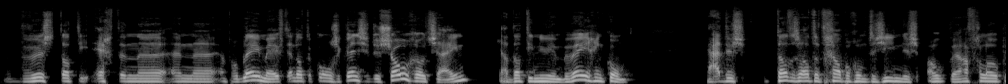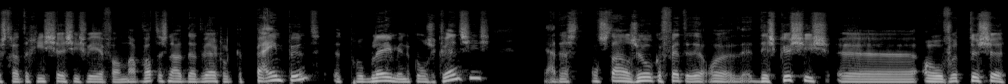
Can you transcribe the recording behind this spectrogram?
bewust dat hij echt een, uh, een, uh, een probleem heeft. En dat de consequenties dus zo groot zijn, ja, dat hij nu in beweging komt. Ja, dus dat is altijd grappig om te zien. Dus ook de afgelopen strategie-sessies weer van, nou, wat is nou daadwerkelijk het pijnpunt, het probleem en de consequenties? Ja, daar ontstaan zulke vette discussies over tussen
